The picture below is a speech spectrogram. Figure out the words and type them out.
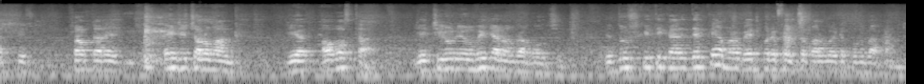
আজকে সরকারের এই যে চলমান যে অবস্থা, যে চিরুনি অভিযান আমরা বলছি, যে দুষ্কৃতিকারীদেরকে আমরা বের করে ফেলতে পারব, এটা কোনো ব্যাপার না।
